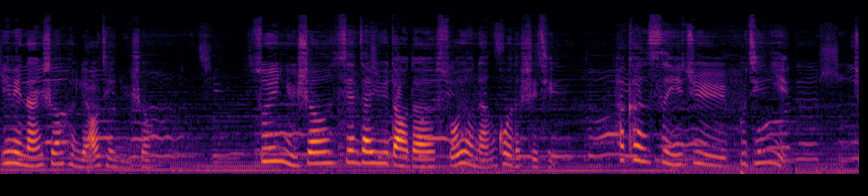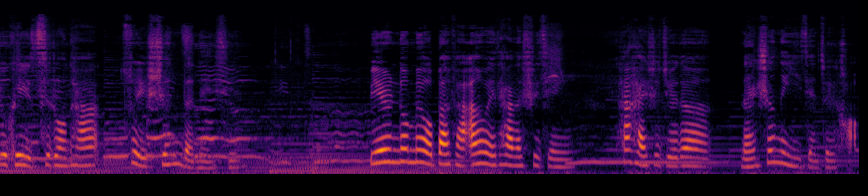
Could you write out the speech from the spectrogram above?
因为男生很了解女生，所以女生现在遇到的所有难过的事情，他看似一句不经意，就可以刺中他最深的内心。别人都没有办法安慰他的事情，他还是觉得男生的意见最好。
